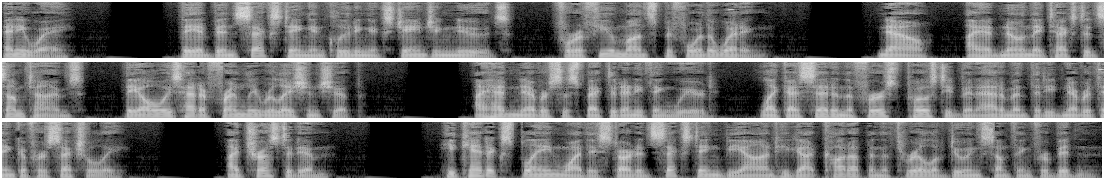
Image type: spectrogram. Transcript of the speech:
Anyway. They had been sexting including exchanging nudes, for a few months before the wedding. Now, I had known they texted sometimes, they always had a friendly relationship. I had never suspected anything weird, like I said in the first post he'd been adamant that he'd never think of her sexually. I trusted him. He can't explain why they started sexting beyond he got caught up in the thrill of doing something forbidden.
